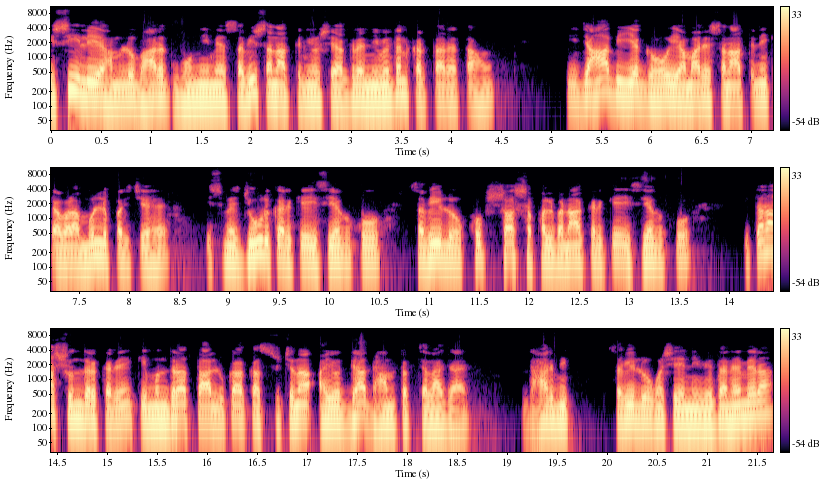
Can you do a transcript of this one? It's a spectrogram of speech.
इसीलिए हम लोग भारत भूमि में सभी सनातनियों से अग्र निवेदन करता रहता हूँ कि जहाँ भी यज्ञ हो, ये हमारे सनातनी का बड़ा मूल्य परिचय है। इसमें जुड़ करके इस यज्ञ को सभी लोग खूब सफल बना करके इस यज्ञ को इतना सुंदर करें कि मुंद्रा तालुका का सूचना अयोध्या धाम तक चला जाए। धार्मिक सभी लोगों से निवेदन है मेरा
